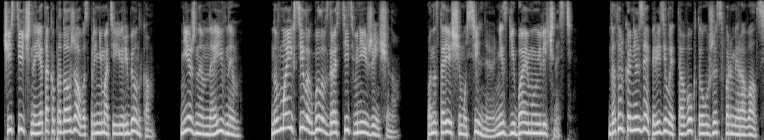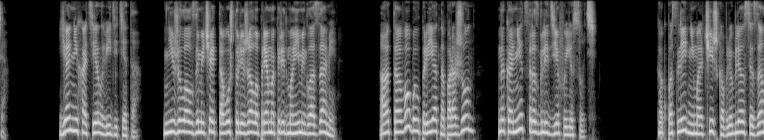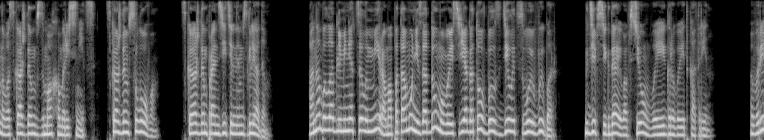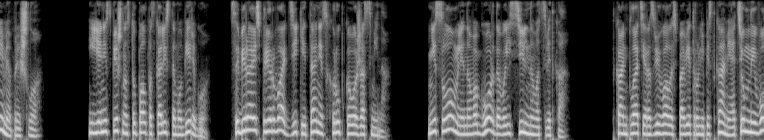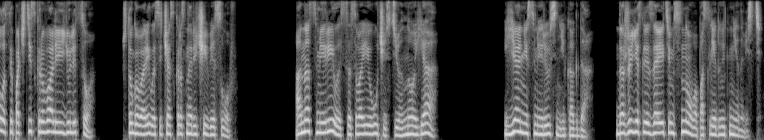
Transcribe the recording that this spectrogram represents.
Частично я так и продолжал воспринимать ее ребенком, нежным, наивным, но в моих силах было взрастить в ней женщину. По-настоящему сильную, несгибаемую личность. Да только нельзя переделать того, кто уже сформировался. Я не хотел видеть это. Не желал замечать того, что лежало прямо перед моими глазами, а оттого был приятно поражен, наконец разглядев ее суть. Как последний мальчишка влюблялся заново с каждым взмахом ресниц, с каждым словом, с каждым пронзительным взглядом. Она была для меня целым миром, а потому, не задумываясь, я готов был сделать свой выбор, где всегда и во всем выигрывает Катрин. Время пришло. И я неспешно ступал по скалистому берегу, собираясь прервать дикий танец хрупкого жасмина. Несломленного, гордого и сильного цветка. Ткань платья развивалась по ветру лепестками, а темные волосы почти скрывали ее лицо, что говорило сейчас красноречивее слов. Она смирилась со своей участью, но я... Я не смирюсь никогда, даже если за этим снова последует ненависть.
